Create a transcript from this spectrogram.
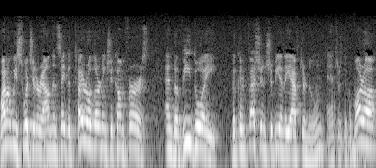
why don't we switch it around and say the Torah learning should come first and the Vidoi, the confession, should be in the afternoon? Answers the Gemara.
